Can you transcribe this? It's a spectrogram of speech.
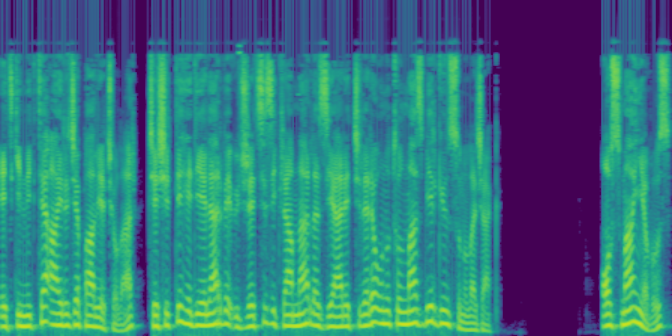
Etkinlikte ayrıca palyaçolar, çeşitli hediyeler ve ücretsiz ikramlarla ziyaretçilere unutulmaz bir gün sunulacak. Osman Yavuz,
